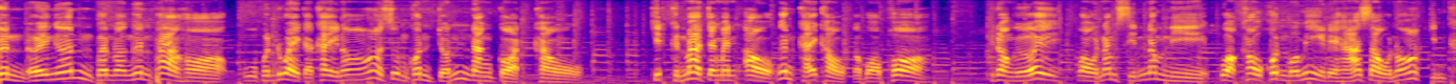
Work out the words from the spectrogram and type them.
เงินเอ่ยเงิน เพิ่นว่าเงินผ้าห่อผู้เพิ่นรวยกับไข่น้อซุ่มคนจนนั่งกอดเข่าคิดขึ้นมาจังแม่นเอาเงินขายเข่ากับบ่พ่อพี่น้องเอ้ยเว้าน้ำสินน้ำนีพวกเข้าคนบ่มีได้หาเศร้าเนาะกินค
